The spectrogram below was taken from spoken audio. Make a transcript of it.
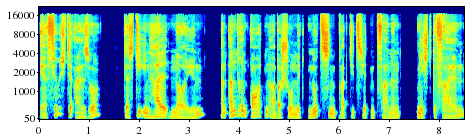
Er fürchte also, dass die in Hall neuen, an anderen Orten aber schon mit Nutzen praktizierten Pfannen nicht gefallen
